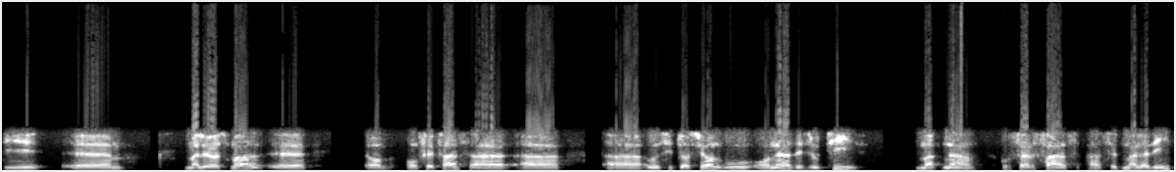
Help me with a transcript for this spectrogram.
Puis, euh, malheureusement, euh, on, on fait face à, à- à une situation où on a des outils maintenant pour faire face à cette maladie.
